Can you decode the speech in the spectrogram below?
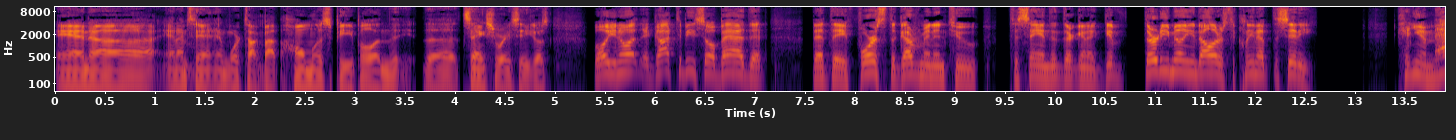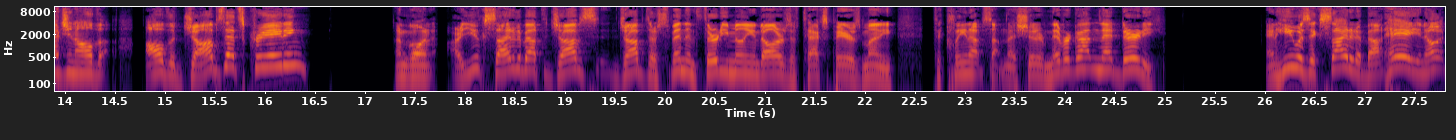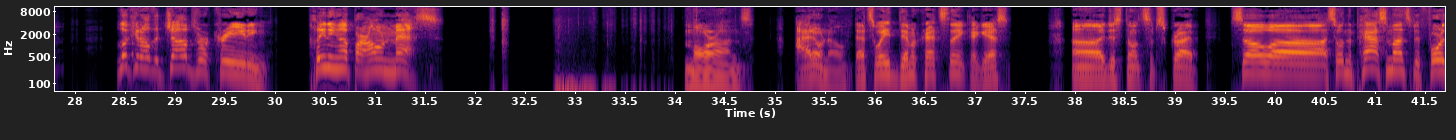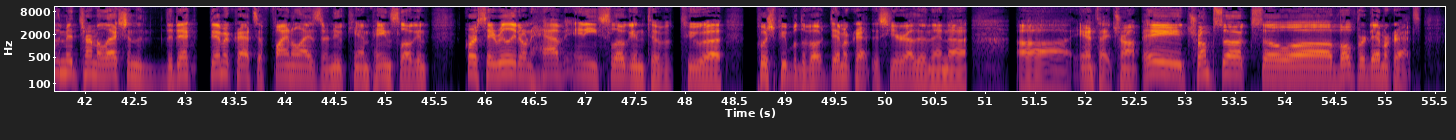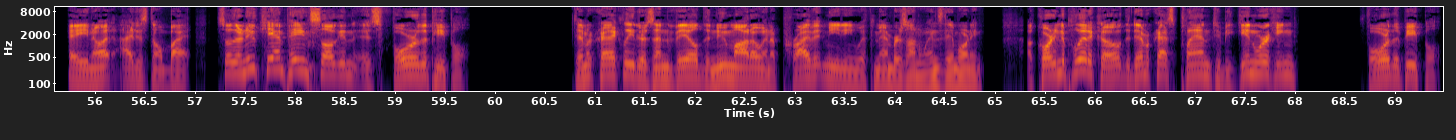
and uh, and I'm saying, and we're talking about homeless people and the the sanctuary city. Goes, well, you know what? It got to be so bad that that they forced the government into to saying that they're going to give thirty million dollars to clean up the city. Can you imagine all the all the jobs that's creating? I'm going. Are you excited about the jobs? Jobs they're spending thirty million dollars of taxpayers' money to clean up something that should have never gotten that dirty. And he was excited about. Hey, you know what? Look at all the jobs we're creating, cleaning up our own mess. Morons. I don't know. That's the way Democrats think, I guess. Uh, I just don't subscribe. So, uh, so in the past months before the midterm election, the, the de- Democrats have finalized their new campaign slogan. Of course, they really don't have any slogan to to uh, push people to vote Democrat this year, other than uh, uh, anti-Trump. Hey, Trump sucks, so uh, vote for Democrats. Hey, you know what? I just don't buy it. So their new campaign slogan is "For the People." Democratic leaders unveiled the new motto in a private meeting with members on Wednesday morning. According to Politico, the Democrats plan to begin working for the people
